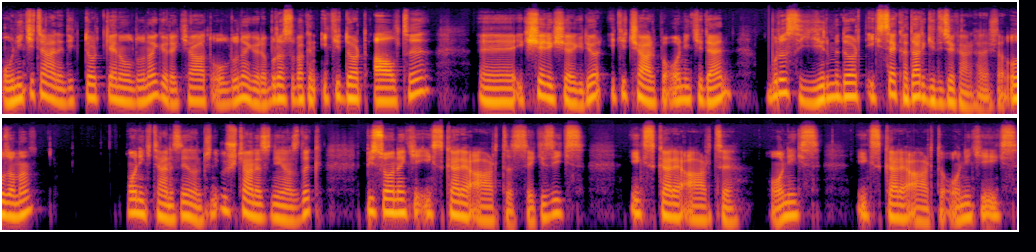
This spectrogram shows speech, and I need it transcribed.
12 tane dikdörtgen olduğuna göre, kağıt olduğuna göre burası bakın 2, 4, 6 e, ikişer ikişer gidiyor. 2 çarpı 12'den burası 24x'e kadar gidecek arkadaşlar. O zaman 12 tanesini yazalım. Şimdi 3 tanesini yazdık. Bir sonraki x kare artı 8x, x kare artı 10x, x kare artı 12x,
